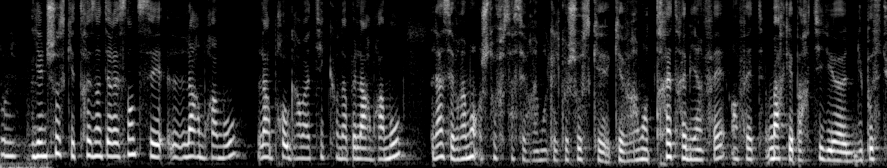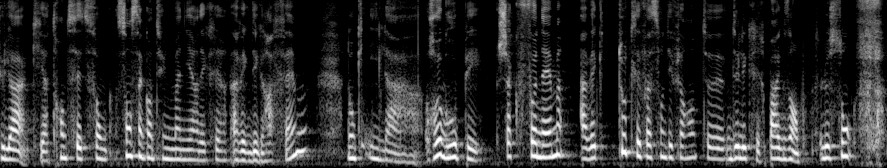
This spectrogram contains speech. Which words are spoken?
Il y a une chose qui est très intéressante, c'est l'arbre à mots, l'arbre programmatique qu'on appelle l'arbre à mots. Là, c'est vraiment, je trouve ça, c'est vraiment quelque chose qui est, vraiment très très bien fait. En fait, Marc est parti du, du postulat qui a 37 sons, 151 manières d'écrire avec des graphèmes. Donc, il a regroupé chaque phonème avec toutes les façons différentes euh, de l'écrire. Par exemple, le son F,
